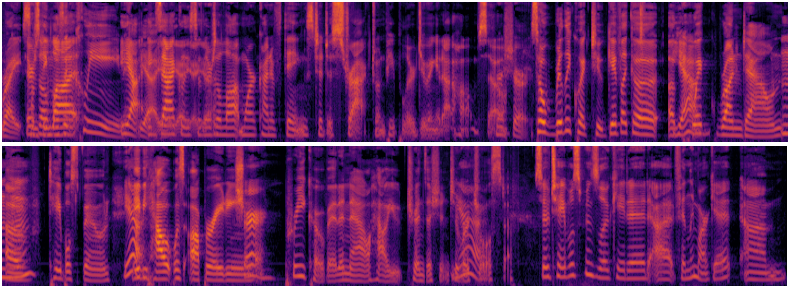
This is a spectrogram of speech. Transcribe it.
Right. there's a lot- clean. yeah, yeah exactly. yeah, so yeah, there's a lot more kind of things to distract when people are doing it at home. So For sure. So really quick too, give like a, a quick rundown Mhm. of Tablespoon. Yeah. Maybe how it was operating Sure. pre-COVID and now how you transitioned to Yeah. virtual stuff. So Tablespoon's located at Findlay Market um,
